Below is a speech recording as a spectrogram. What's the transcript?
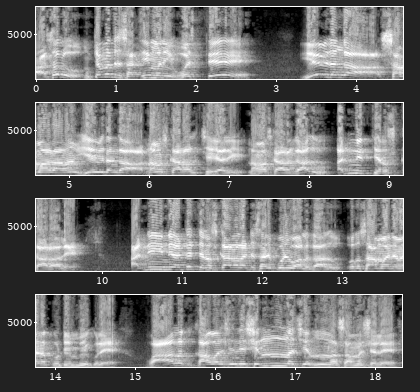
అసలు ముఖ్యమంత్రి సతీమణి వస్తే ఏ విధంగా సమాధానం ఏ విధంగా నమస్కారాలు చేయాలి? నమస్కారం కాదు అన్ని తిరస్కారాలే. అన్ని ఇన్ని అంటే తిరస్కారాలు అంటే సరిపోని వాళ్ళు కాదు ఒక సామాన్యమైన కుటుంబీకులే. వాళ్ళకు కావాల్సింది చిన్న చిన్న సమస్యలే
